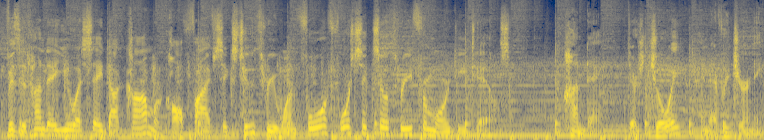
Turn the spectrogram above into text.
Visit HyundaiUSA.com or call 562-314-4603 for more details. Hyundai, there's joy in every journey.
